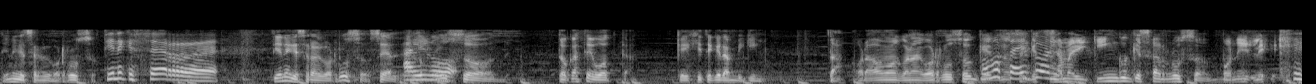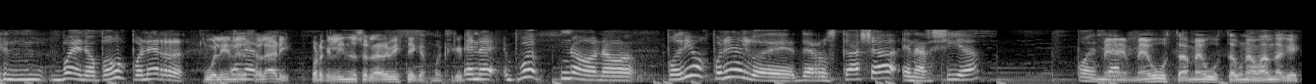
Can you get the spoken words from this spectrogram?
Tiene que ser algo ruso. Tiene que ser... Tiene que ser algo ruso. O sea, el Algo- ruso. Tocaste vodka, que dijiste que eran vikingos. Ta, ahora vamos con algo ruso que Vamos no sé que con- se llama vikingo y que sea ruso. Ponele. bueno, podemos poner... O el indio Solari, porque el indio Solari viste que es muy clip. no, no. Podríamos poner algo de, de Ruskaya, energía. Puede Me, ser. me gusta, me gusta. Una banda que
